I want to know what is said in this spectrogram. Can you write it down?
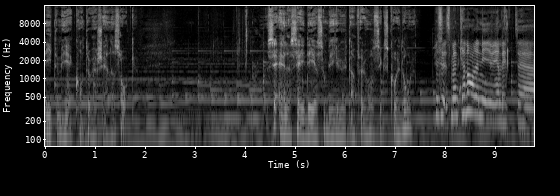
lite mer kontroversiella saker. Eller säg det som ligger utanför åsiktskorridoren. Precis, men kanalen är ju enligt eh,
